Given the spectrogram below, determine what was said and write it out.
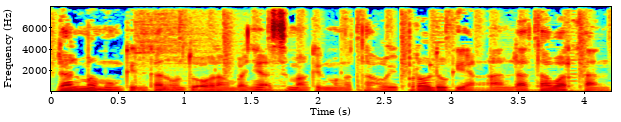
dan memungkinkan untuk orang banyak semakin mengetahui produk yang Anda tawarkan.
